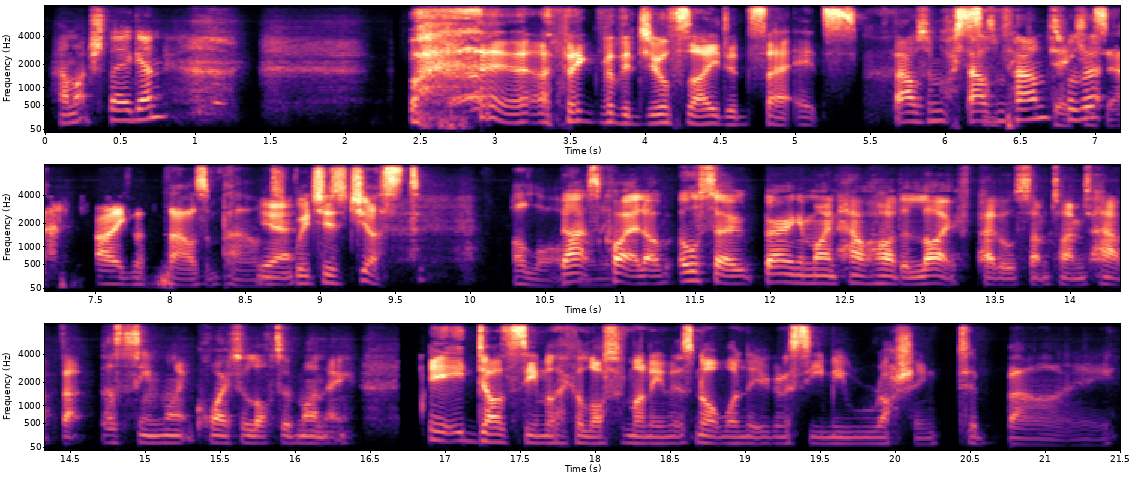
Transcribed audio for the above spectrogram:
how much are they again? I think for the dual sided set, it's thousand oh, thousand pounds was it? I think a thousand pounds, yeah. which is just a lot. That's quite a lot. Also, bearing in mind how hard a life pedals sometimes have, that does seem like quite a lot of money. It, does seem like a lot of money, and it's not one that you're going to see me rushing to buy.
